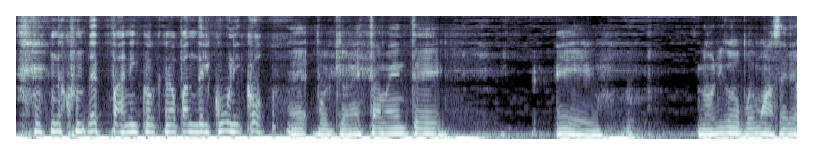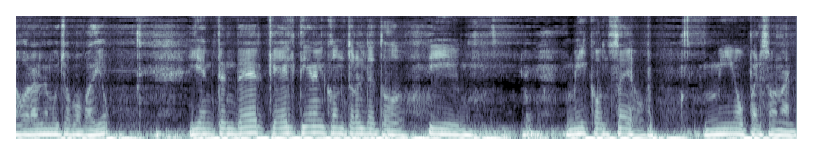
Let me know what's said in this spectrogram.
no cunde el pánico, que no pan del cúnico. Eh, porque honestamente, eh, lo único que podemos hacer es orarle mucho a Papá Dios y entender que Él tiene el control de todo. Y mi consejo, mío personal,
